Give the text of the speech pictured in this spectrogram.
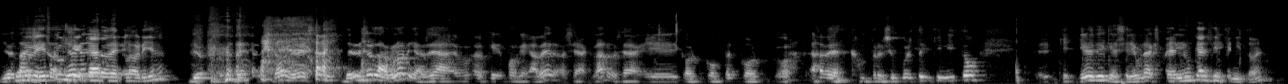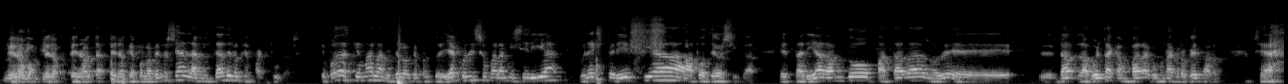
Yo ¿No veis con qué cara de gloria? no, debe ser, debe ser, la gloria, o sea, porque, a ver, o sea, claro, o sea, eh, con, con, con, a ver, con presupuesto infinito, eh, quiero decir que sería una experiencia... nunca es infinito, ¿eh? Pero, pero, pero, pero, que por lo menos sea la mitad de lo que facturas, que puedas quemar la mitad de lo que facturas. Ya con eso para mí sería una experiencia apoteósica estaría dando patadas, no sé, la vuelta a campana como una croqueta, ¿no? O sea,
